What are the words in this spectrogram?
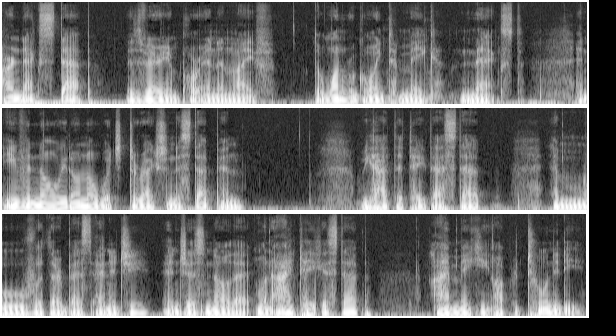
our next step is very important in life, the one we're going to make next. And even though we don't know which direction to step in, we have to take that step and move with our best energy and just know that when I take a step, I'm making opportunity.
